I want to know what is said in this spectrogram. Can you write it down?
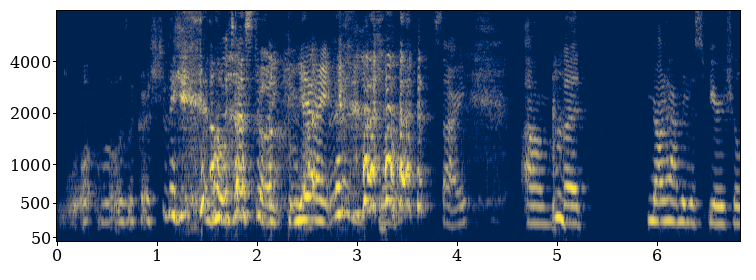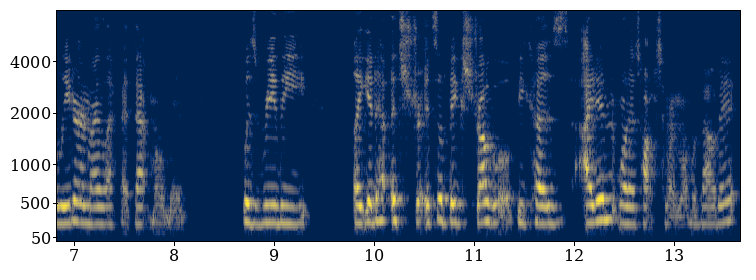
what, what was the question again oh testimony Yeah. right sorry um but not having a spiritual leader in my life at that moment was really like it, it's it's a big struggle because I didn't want to talk to my mom about it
